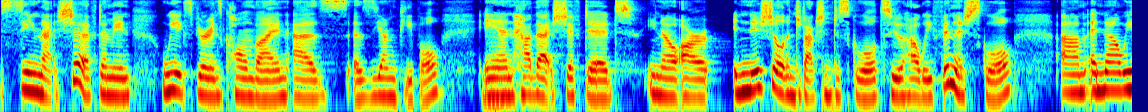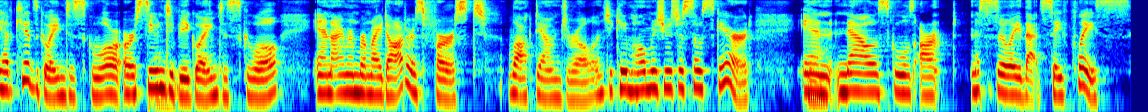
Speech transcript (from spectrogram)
seeing that shift i mean we experienced columbine as as young people yeah. and how that shifted you know our initial introduction to school to how we finish school um, and now we have kids going to school or, or, soon to be going to school and i remember my daughter's first lockdown drill and she came home and she was just so scared and yeah. now schools aren't necessarily that safe place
